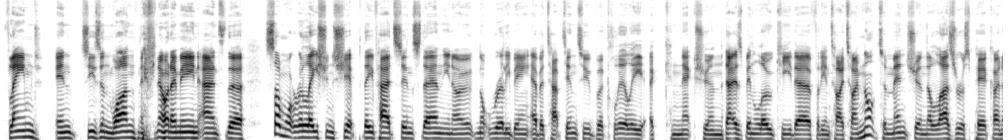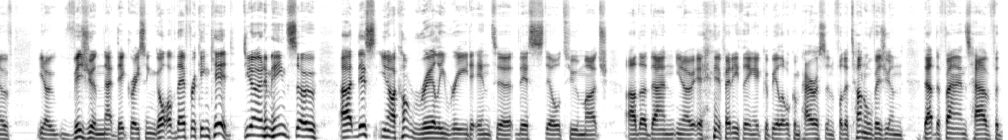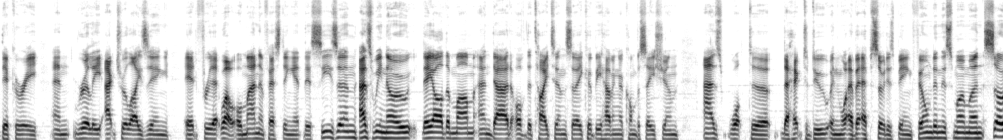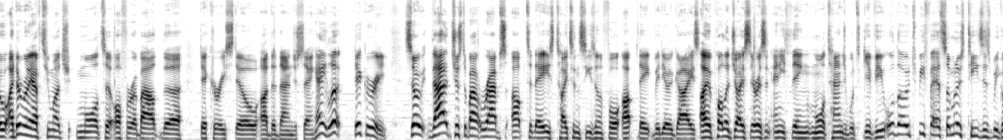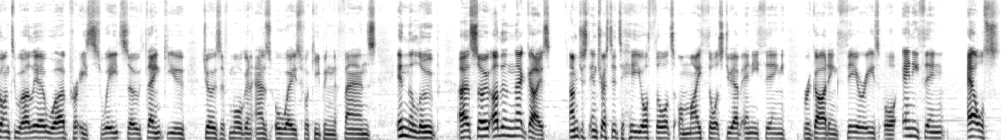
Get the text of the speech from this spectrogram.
flamed in season one, if you know what I mean, and the somewhat relationship they've had since then, you know, not really being ever tapped into, but clearly a connection that has been low key there for the entire time. Not to mention the Lazarus Pit kind of you know, vision that Dick Grayson got of their freaking kid. Do you know what I mean? So, uh, this, you know, I can't really read into this still too much, other than, you know, if, if anything, it could be a little comparison for the tunnel vision that the fans have for Dickory and really actualizing it through that, well, or manifesting it this season. As we know, they are the mum and dad of the Titans, so they could be having a conversation as what the heck to do in whatever episode is being filmed in this moment. So I don't really have too much more to offer about the Dickory still, other than just saying, hey, look, Dickory. So that just about wraps up today's Titan Season 4 update video, guys. I apologize there isn't anything more tangible to give you, although, to be fair, some of those teasers we got into earlier were pretty sweet, so thank you, Joseph Morgan, as always, for keeping the fans in the loop. Uh, so other than that, guys, I'm just interested to hear your thoughts on my thoughts. Do you have anything regarding theories or anything else?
